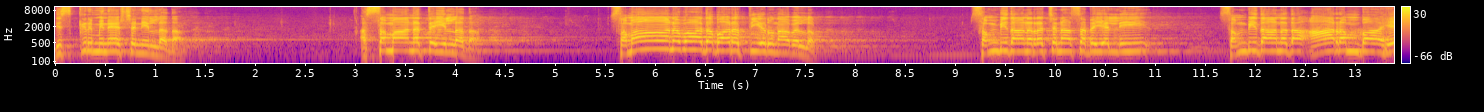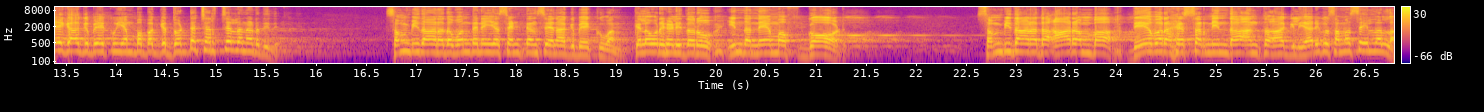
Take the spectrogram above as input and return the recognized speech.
ಡಿಸ್ಕ್ರಿಮಿನೇಷನ್ ಇಲ್ಲದ ಅಸಮಾನತೆ ಇಲ್ಲದ ಸಮಾನವಾದ ಭಾರತೀಯರು ನಾವೆಲ್ಲರೂ. ಸಂವಿಧಾನ ರಚನಾ ಸಭೆಯಲ್ಲಿ ಸಂವಿಧಾನದ ಆರಂಭ ಹೇಗಾಗಬೇಕು ಎಂಬ ಬಗ್ಗೆ ದೊಡ್ಡ ಚರ್ಚೆ ಎಲ್ಲ ನಡೆದಿದೆ. ಸಂವಿಧಾನದ ಒಂದನೆಯ ಸೆಂಟೆನ್ಸ್ ಏನಾಗಬೇಕು ಅಂತ ಕೆಲವರು ಹೇಳಿದರು in the name of god ಸಂವಿಧಾನದ ಆರಂಭ ದೇವರ ಹೆಸರಿನಿಂದ ಅಂತ ಆಗಲಿ, ಯಾರಿಗೂ ಸಮಸ್ಯೆ ಇಲ್ಲಲ್ಲ.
